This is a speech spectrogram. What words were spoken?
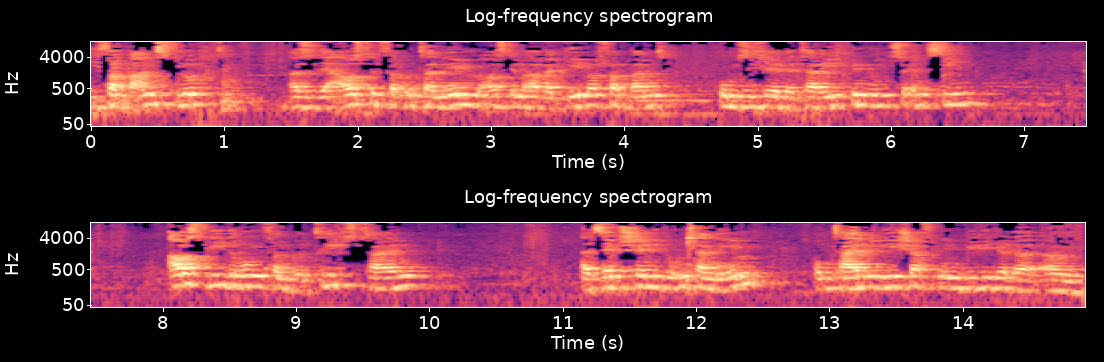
Die Verbandsflucht, also der Austritt von Unternehmen aus dem Arbeitgeberverband, um sich der Tarifbindung zu entziehen, Ausgliederung von Betriebsteilen als selbstständige Unternehmen, um Teilbelegschaften in billigere ähm,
